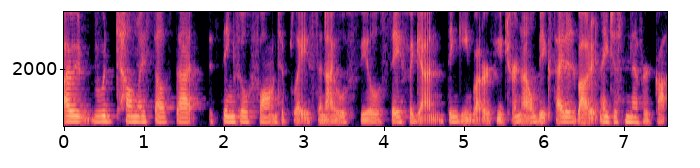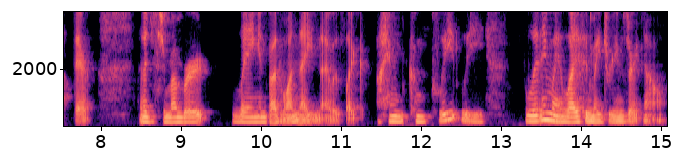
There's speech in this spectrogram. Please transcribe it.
I would, tell myself that things will fall into place and I will feel safe again thinking about our future and I will be excited about it. And I just never got there. And I just remember laying in bed one night and I was like, I'm completely living my life in my dreams right now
